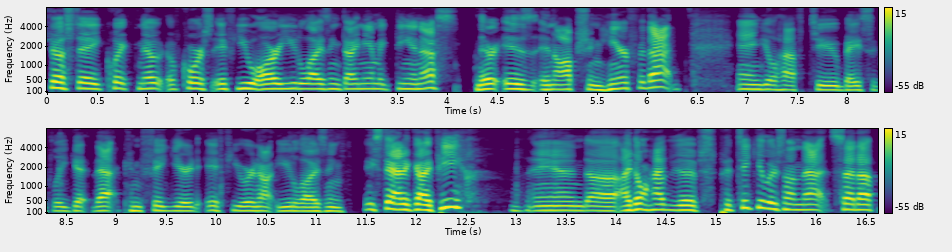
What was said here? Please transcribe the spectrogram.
Just a quick note, of course, if you are utilizing dynamic DNS, there is an option here for that and you'll have to basically get that configured if you are not utilizing a static IP. And uh, I don't have the particulars on that setup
